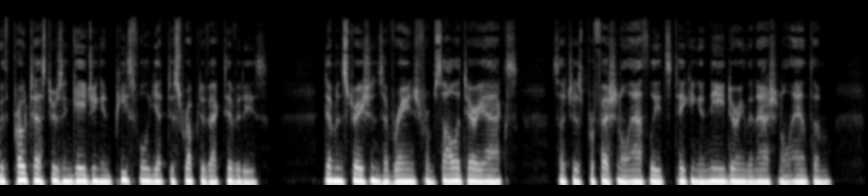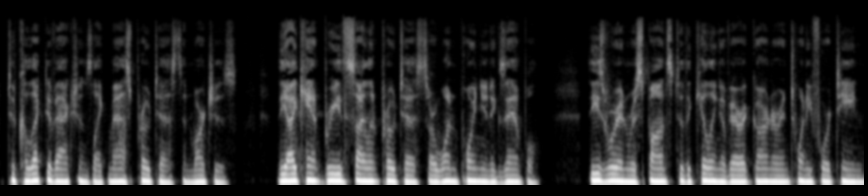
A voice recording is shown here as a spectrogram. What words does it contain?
with protesters engaging in peaceful yet disruptive activities. Demonstrations have ranged from solitary acts, such as professional athletes taking a knee during the national anthem, to collective actions like mass protests and marches. The I Can't Breathe silent protests are one poignant example. These were in response to the killing of Eric Garner in 2014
